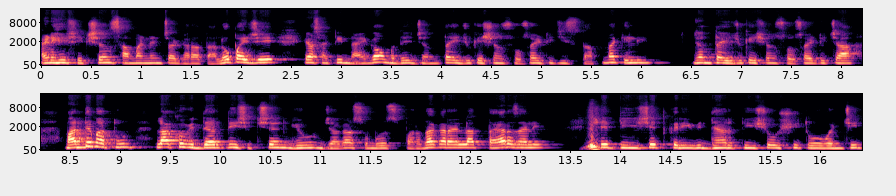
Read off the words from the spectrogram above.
आणि हे शिक्षण सामान्यांच्या घरात आलं पाहिजे. यासाठी नायगावमध्ये जनता एज्युकेशन सोसायटीची स्थापना केली. जनता एज्युकेशन सोसायटीच्या माध्यमातून लाखो विद्यार्थी शिक्षण घेऊन जगासोबत स्पर्धा करायला तयार झाले. शेती शेतकरी विद्यार्थी शोषित व वंचित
